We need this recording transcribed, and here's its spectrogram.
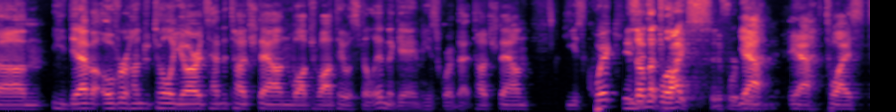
Um, he did have over 100 total yards, had the touchdown while Javonte was still in the game. He scored that touchdown. He's quick. He's, he's done that twice. If we're yeah, being... yeah, twice.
